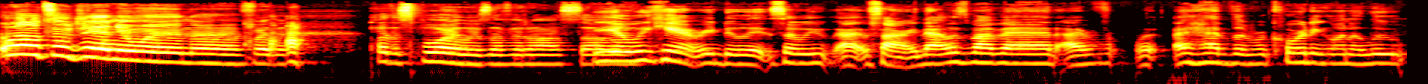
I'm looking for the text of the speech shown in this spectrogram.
a little too genuine uh, for the for the spoilers of it all. So Yeah, we can't redo it. So we. I'm sorry, that was my bad. I I had the recording on a loop,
